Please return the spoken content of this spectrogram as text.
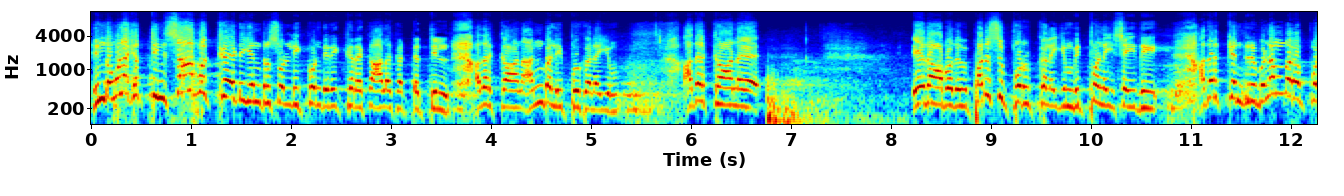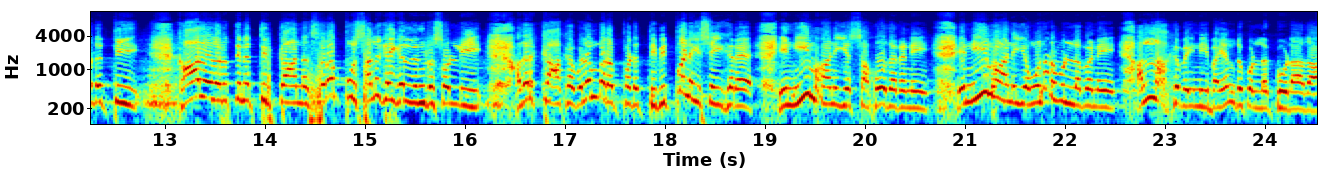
இந்த உலகத்தின் சாபக்கேடு என்று சொல்லிக் கொண்டிருக்கிற காலகட்டத்தில் அதற்கான அன்பளிப்புகளையும் அதற்கான ஏதாவது பரிசு பொருட்களையும் விற்பனை செய்து அதற்கென்று விளம்பரப்படுத்தி காதலர் தினத்திற்கான சிறப்பு சலுகைகள் என்று சொல்லி அதற்காக விளம்பரப்படுத்தி விற்பனை செய்கிற என் ஈமானிய சகோதரனே என் ஈமானிய உணர்வுள்ளவனே அல்லாஹுவை நீ பயந்து கொள்ளக்கூடாதா?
